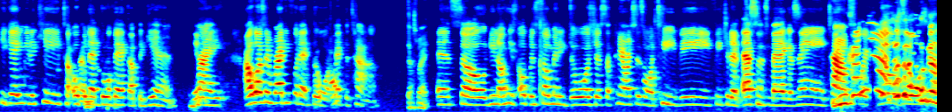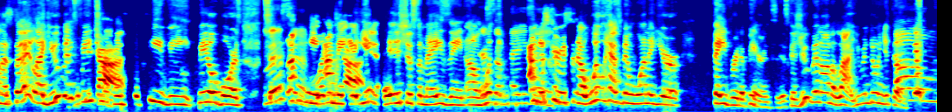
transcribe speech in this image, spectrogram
He gave me the key to open that door back up again. Yeah. Right. I wasn't ready for that door at the time. That's right. And so, you know, he's opened so many doors, just appearances on TV, featured in Essence magazine, Times Square. Yeah, that's what I was gonna say. Like you've been featured in TV, billboards. Listen, I mean, I mean yeah, it's just amazing. Um, what, amazing. I'm just curious to know what has been one of your favorite appearances because you've been on a lot. You've been doing your thing um,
